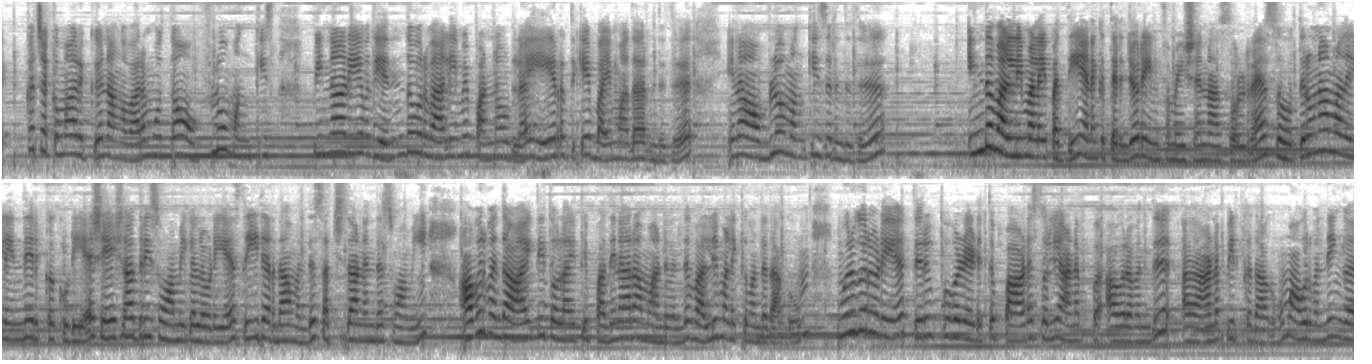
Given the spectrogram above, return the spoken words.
எக்கச்சக்கமாக இருக்குது நாங்கள் வரும்போது தான் அவ்வளோ மங்கீஸ் பின்னாடியே வந்து எந்த ஒரு வேலையுமே பண்ண விடல. ஏறுறதுக்கே பயமாக தான் இருந்தது. ஏன்னா அவ்வளோ மங்கீஸ் இருந்தது. இந்த வள்ளிமலை பற்றி எனக்கு தெரிஞ்ச ஒரு இன்ஃபர்மேஷன் நான் சொல்கிறேன் ஸோ திருவண்ணாமலையிலேருந்து இருக்கக்கூடிய சேஷாத்ரி சுவாமிகளுடைய சீடர் தான் வந்து சச்சிதானந்த சுவாமி. அவர் வந்து ஆயிரத்தி தொள்ளாயிரத்தி பதினாறாம் ஆண்டு வந்து வள்ளிமலைக்கு வந்ததாகவும் முருகருடைய திருப்புகழ் எடுத்து பாட சொல்லி அனுப்ப அவரை வந்து அனுப்பியிருக்கதாகவும் அவர் வந்து இங்கே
